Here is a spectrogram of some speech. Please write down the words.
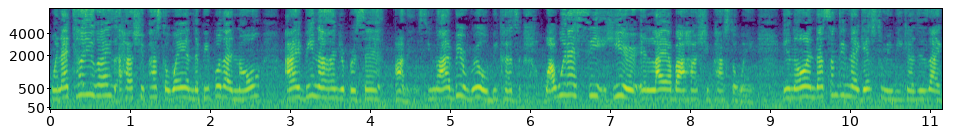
When I tell you guys how she passed away and the people that know, I've been hundred percent honest. You know, I've been real because why would I sit here and lie about how she passed away? You know, and that's something that gets to me because it's like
